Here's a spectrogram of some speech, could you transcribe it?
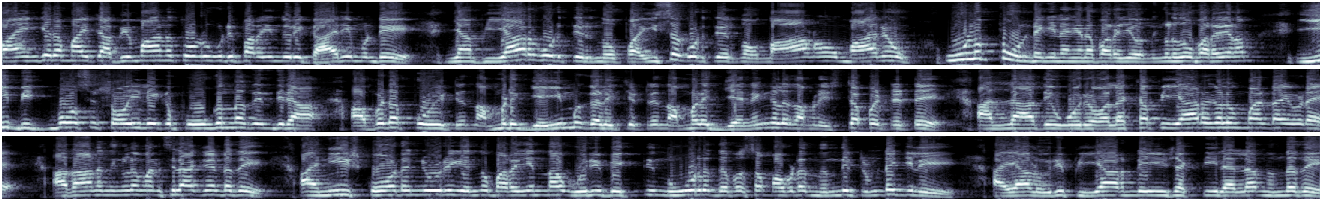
ഭയങ്കരമായിട്ട് അഭിമാനത്തോടു കൂടി പറയുന്ന ഒരു കാര്യമുണ്ട്. ഞാൻ പി ആർ കൊടുത്തിരുന്നു പൈസ കൊടുത്തിരുന്നു നാണവും മാനവും ഉളുപ്പും ഉണ്ടെങ്കിൽ അങ്ങനെ പറയോ? നിങ്ങളിത് പറയണം. ഈ ബിഗ് ബോസ് ഷോയിലേക്ക് പോകുന്നത് എന്തിനാ? അവിടെ പോയിട്ട് നമ്മുടെ ഗെയിം കളിച്ചിട്ട് നമ്മളെ ജനങ്ങൾ നമ്മൾ ഇഷ്ടപ്പെട്ടിട്ട് അല്ലാതെ ഒരു ഒലക്ക പി ആറുകളും വേണ്ട ഇവിടെ. അതാണ് നിങ്ങൾ മനസ്സിലാക്കേണ്ടത്. അനീഷ് കോടന്നൂർ എന്ന് പറയുന്ന ഒരു വ്യക്തി നൂറ് ദിവസം അവിടെ നിന്നിട്ടുണ്ടെങ്കിൽ അയാൾ ഒരു പി ആറിന്റെയും ശക്തിയിലല്ല നിന്നത്.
